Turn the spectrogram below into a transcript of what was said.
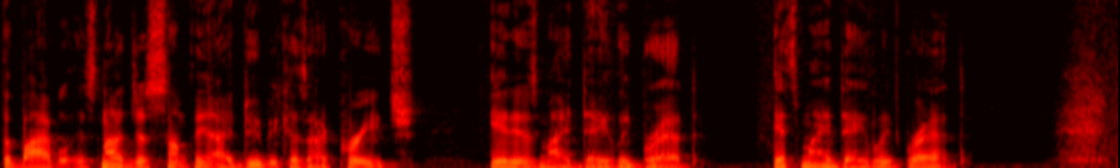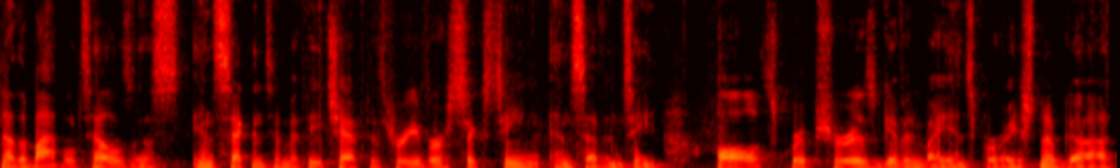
The Bible is not just something I do because I preach, it is my daily bread. It's my daily bread. Now the Bible tells us in 2 Timothy chapter 3 verse 16 and 17, all scripture is given by inspiration of God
